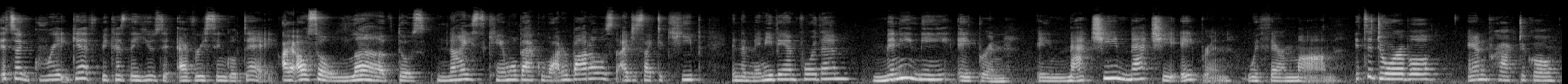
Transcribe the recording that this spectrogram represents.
it's a great gift because they use it every single day. I also love those nice CamelBak water bottles. I just like to keep in the minivan for them. Mini Me apron, a matchy matchy apron with their mom. It's adorable and practical.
